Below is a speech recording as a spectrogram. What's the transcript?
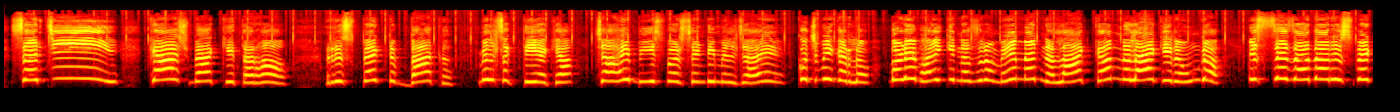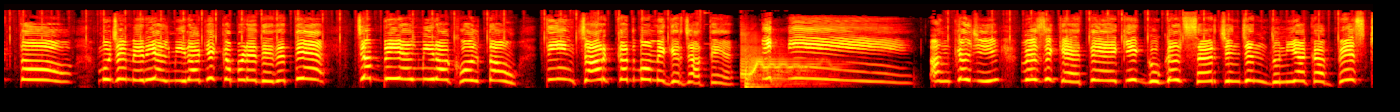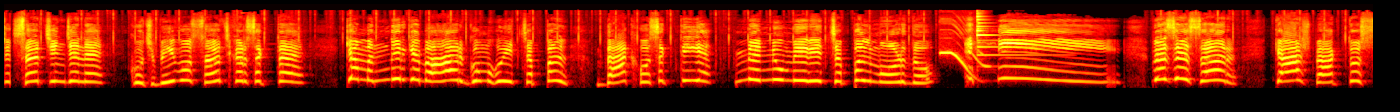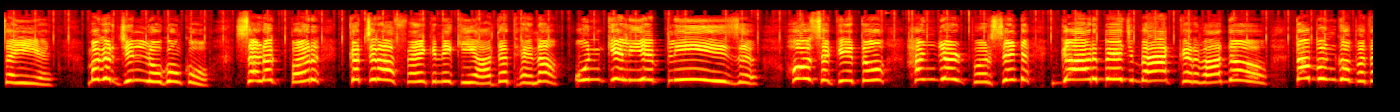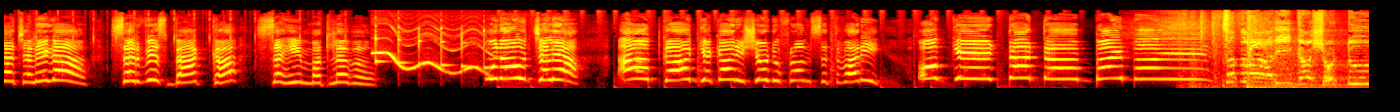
सर जी कैशबैक की तरह रिस्पेक्ट बैक मिल सकती है क्या? चाहे 20 परसेंट ही मिल जाए, कुछ भी कर लो। बड़े भाई की नज़रों में मैं नलायक का नलायक ही रहूँगा। इससे ज़्यादा रिस्पेक्ट तो मुझे मेरी अलमीरा के कपड़े दे देते हैं। जब भी अलमीरा खोलता हूँ तीन चार कदमों में गिर जाते हैं। अंकल जी, वैसे कहते हैं कि गूगल सर्च इंजन दुनिया का बेस्ट सर्च इंजन है। कुछ भी वो सर्च कर सकता है। क्या मंदिर के बाहर गुम हुई चप्पल बैक हो सकती है? मेनू मेरी चप्पल मोड़ दो। वैसे, सर कैश बैक तो सही है, मगर जिन लोगों को सड़क पर कचरा फेंकने की आदत है ना, उनके लिए प्लीज़ हो सके तो हंड्रेड परसेंट गार्बेज बैग करवा दो, तब उनको पता चलेगा सर्विस बैग का सही मतलब। उनाऊ चलिया आपका आज्ञाकारी शोडू from Satwari. Okay tata bye bye Satwari का छोटू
